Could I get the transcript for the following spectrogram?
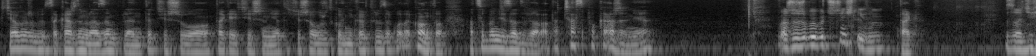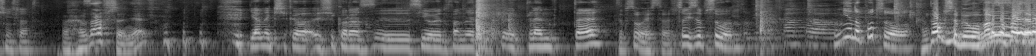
chciałbym, żeby za każdym razem Plentę cieszyło, tak jak cieszy mnie, to cieszyło użytkownika, który zakłada konto. A co będzie za dwa lata? Czas pokaże, nie? Ważne, żeby być szczęśliwym Tak. Za 10 lat. Zawsze, nie? Janek Siko, Sikora z y, CEO and Founder y, Plentę. Zepsułeś coś. Coś zepsułem. Nie no, po co? Dobrze było, bardzo Nie, fajna jest-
